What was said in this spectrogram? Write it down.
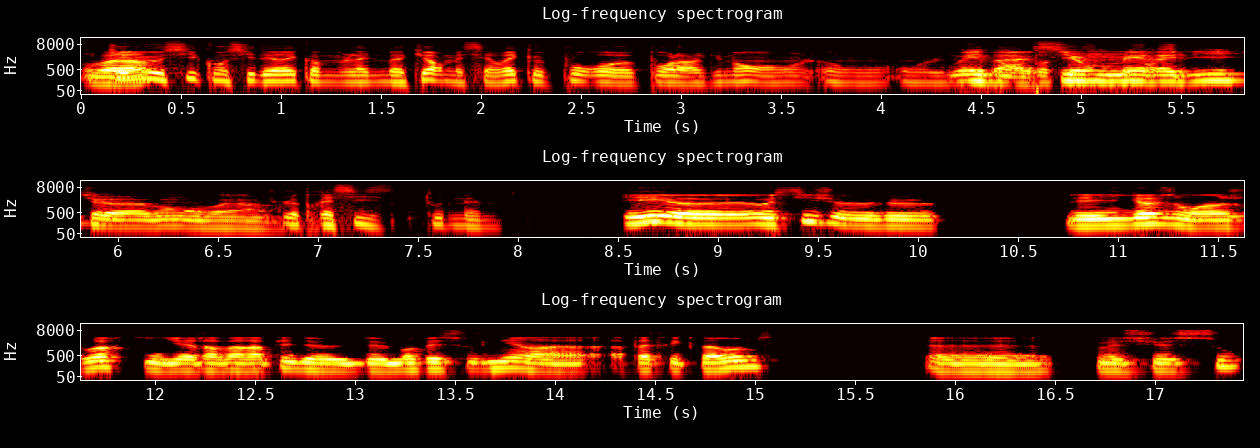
voilà. Qui est lui aussi considéré comme linebacker, mais c'est vrai que pour, euh, pour l'argument, on, on, le oui, met. Bah, si on met Reddick, euh, bon, voilà. Je le précise tout de même. Et euh, aussi, je, je, les Eagles ont un joueur qui va rappeler de, de mauvais souvenirs à, à Patrick Mahomes, euh, Monsieur Sou.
